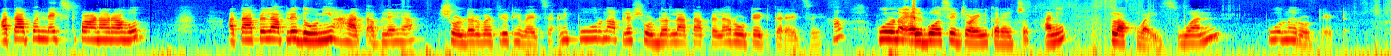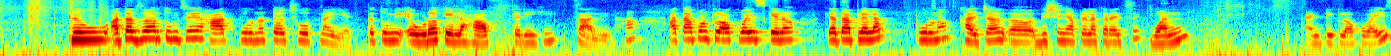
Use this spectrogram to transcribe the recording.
आता आपण नेक्स्ट पाहणार आहोत. आता आपल्याला आपले दोन्ही हात आपल्या ह्या शोल्डरवरती ठेवायचे आणि पूर्ण आपल्या शोल्डरला आता आपल्याला रोटेट करायचे हां? पूर्ण एल्बो असे जॉईन करायचे आणि क्लॉकवाईज वन पूर्ण रोटेट टू आता जर तुमचे हात पूर्ण टच होत नाही आहेत तर तुम्ही एवढं केलं हाफ तरीही चालेल. हां? आता आपण क्लॉकवाईज केलं की आता आपल्याला पूर्ण खालच्या दिशेने आपल्याला करायचं आहे one anti clockwise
